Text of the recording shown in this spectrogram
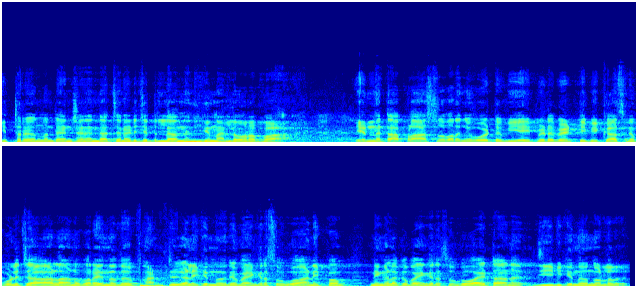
ഇത്രയൊന്നും ടെൻഷൻ എന്റെ അച്ഛൻ അടിച്ചിട്ടില്ല എന്ന് എനിക്ക് നല്ല ഉറപ്പാ. എന്നിട്ട് ആ പ്ലാസ്റ്റർ പറഞ്ഞു പോയിട്ട് വി ഐ പിയുടെ വെട്ടി വികാസിനെ പൊളിച്ച ആളാണ് പറയുന്നത്. പണ്ട് കളിക്കുന്നതിന് ഭയങ്കര സുഖമാണ്. ഇപ്പം നിങ്ങളൊക്കെ ഭയങ്കര സുഖമായിട്ടാണ് ജീവിക്കുന്നതെന്നുള്ളത്.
